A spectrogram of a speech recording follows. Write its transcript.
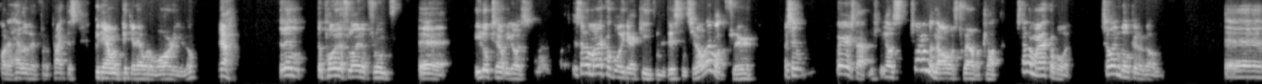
for the hell of it, for the practice, go down and pick it out of the water, you know? Yeah. So then the pilot flying up front, uh, he looks out and he goes, Is that a marker buoy there, Keith, in the distance? You know, I'm on the flare. I said, Where's that? He goes, So I'm the know it's 12 o'clock. Is that a marker buoy? So I'm looking and going, uh,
